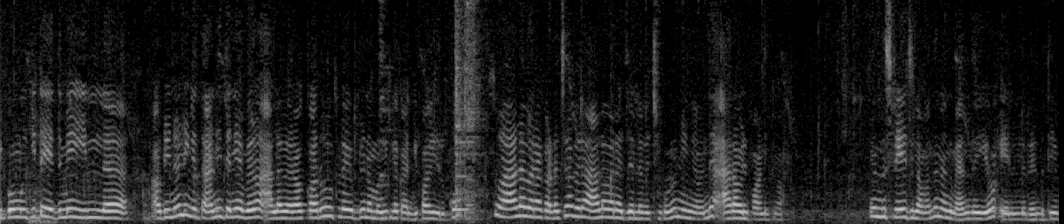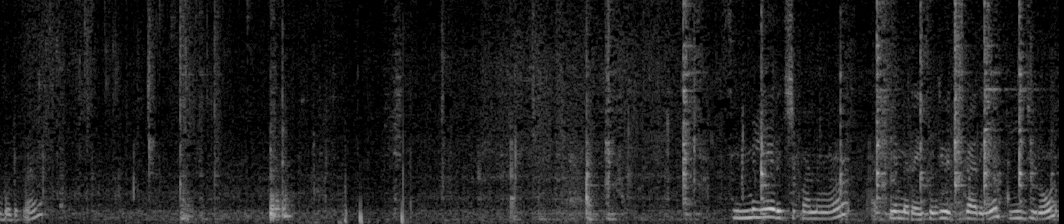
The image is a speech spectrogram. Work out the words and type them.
இப்போ உங்ககிட்ட எதுவுமே இல்லை அப்படின்னா நீங்கள் தனித்தனியாக வெறும் ஆலோவேரா கருவேப்பிலை எப்படி நம்ம வீட்டில் கண்டிப்பாக இருக்கும். ஸோ ஆலோவேரா கிடச்சா வெறும் ஆலோவேரா ஜெல்லை வச்சு கூட நீங்கள் வந்து ஏர் ஆயில் பண்ணிக்கலாம். இந்த ஸ்டேஜில் வந்து நான் வெந்தயம் எள்ளு ரெண்டுத்தையும் போட்டுப்பேன். சிம்மிலே வச்சு பண்ணுங்கள் அரிசியை தயவு செஞ்சு வச்சுக்காதீங்க. தீஞ்சிரும்.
